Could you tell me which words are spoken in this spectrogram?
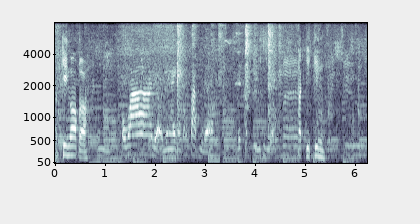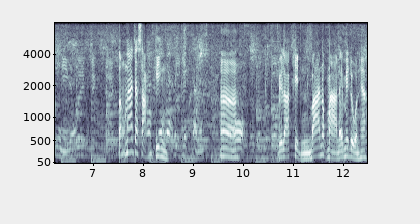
ตัดกิ่งออกเหรออืม เพราะว่าเดี๋ยวยังไงก็ต้องตัดอยู่แล้วเล็กกิ่งทีเดียวตัดกี่กิ่งกิ่งนี้เลยต้องน่าจะสามกิ่ง แค่เล็กๆแถวนี้อ่าโอ้เวลาเข็นบ้านออกมาได้ไม่โดนฮะ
